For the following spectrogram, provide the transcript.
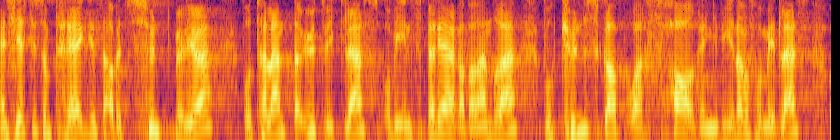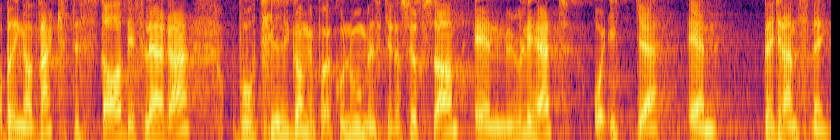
En kirke som preges av et sunt miljø, hvor talenter utvikles og vi inspirerer hverandre. Hvor kunnskap og erfaring videreformidles og bringer vekst til stadig flere. Hvor tilgangen på økonomiske ressurser er en mulighet og ikke en begrensning.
